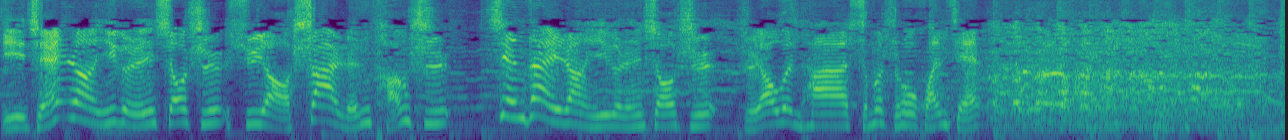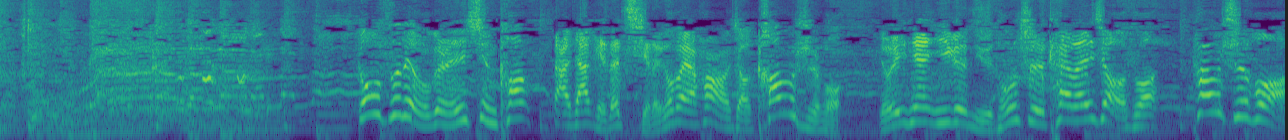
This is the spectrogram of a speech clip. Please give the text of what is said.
以前让一个人消失需要杀人藏尸，现在让一个人消失只要问他什么时候还钱。公司里有个人姓康，大家给他起了个外号叫康师傅。有一天，一个女同事开玩笑说：“康师傅，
